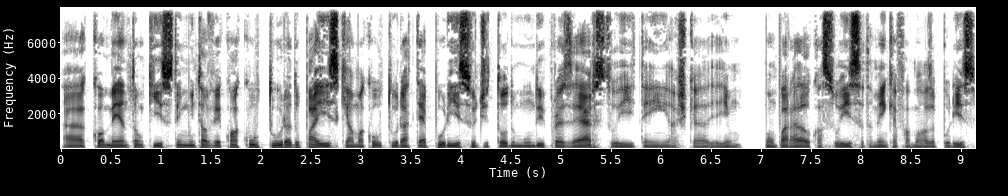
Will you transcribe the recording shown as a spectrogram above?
uh, comentam que isso tem muito a ver com a cultura do país, que é uma cultura até por isso de todo mundo ir para o exército, e tem, acho que aí um bom paralelo com a Suíça também, que é famosa por isso.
